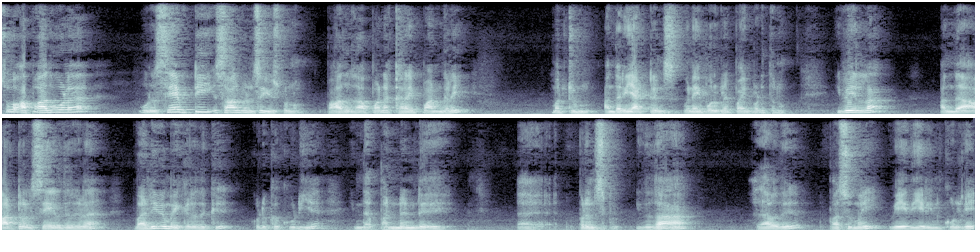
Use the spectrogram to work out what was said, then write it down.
ஸோ அப்போ அதுபோல் ஒரு சேஃப்டி சால்வன்ஸை யூஸ் பண்ணும் பாதுகாப்பான கரைப்பான்களை மற்றும் அந்த ரியாக்டன்ஸ் வினைப்பொருட்களை பயன்படுத்தணும். இவையெல்லாம் அந்த ஆற்றல் செயல்திறனை வடிவமைக்கிறதுக்கு கொடுக்கக்கூடிய இந்த பன்னெண்டு பிரின்சிபிள் இதுதான் அதாவது பசுமை வேதியியலின் கொள்கை.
